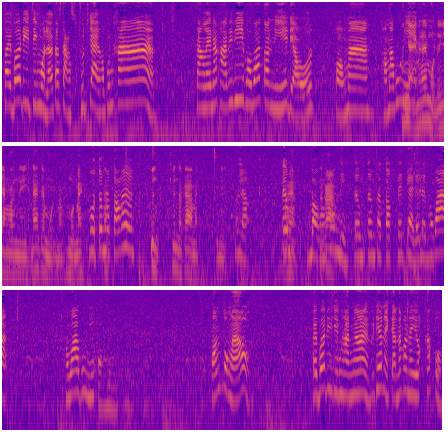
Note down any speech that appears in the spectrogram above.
ไฟเบอร์ดีจริงหมดแล้วจะสั่งชุดใหญ่ขอบคุณค่ะ สั่งเลยนะคะพี่ๆ เพราะว่าตอนนี้เดี๋ยวของมาของมาพรุ่งคุณนี้ ใหญ่ไม่ได้หมดหรือยังวันนี้ น่าจะหมดมั้ยหมดไหมหมดเติมสต็อกให้เลยขึ้นขึ้นตะกร้าไหมทีนี้ขึ้นแล้ว เติมแม่บอกน้องตะกร้า ส้มดิ เติมเติมสต็อกเซตใหญ่ได้เลย เพราะว่า เพราะว่าพรุ่งนี้ของดีพร้อมส่งแล้วไฟเบอร์ดีจริงทานง่ายไปเที่ยวไหนกันนครนายกครับผม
